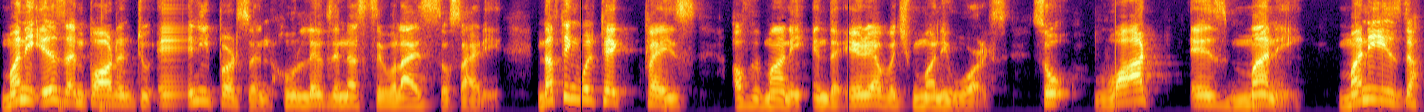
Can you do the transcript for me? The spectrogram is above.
Money is important to any person who lives in a civilized society. Nothing will take place of the money in the area which money works. So, what is money? Money is the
